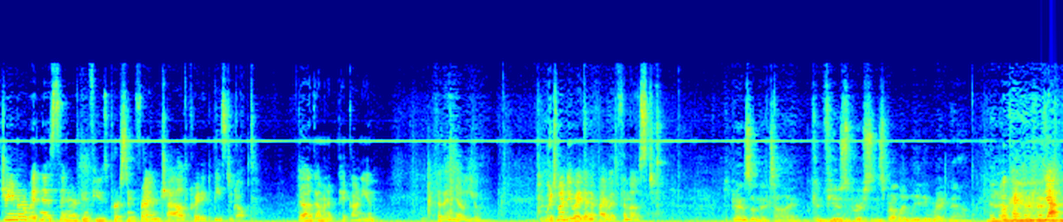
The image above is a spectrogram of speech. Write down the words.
Dreamer, witness, sinner, confused person, friend, child, critic, beast, adult. Doug, I'm going to pick on you because I know you. Which one do you identify with the most? Depends on the time. Confused person is probably leading right now. Okay, yeah.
